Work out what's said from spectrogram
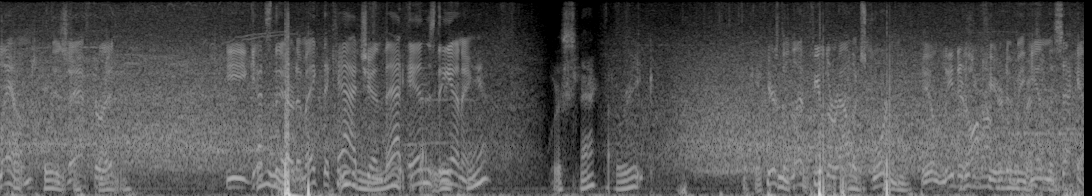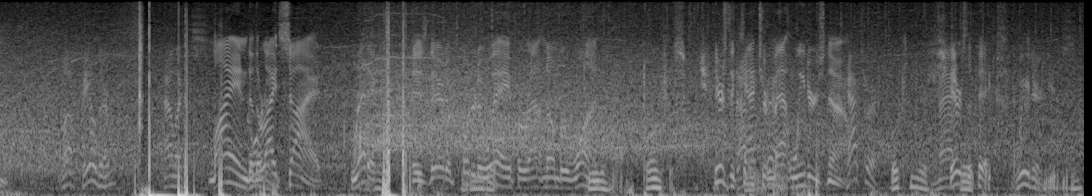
Lamb is after it. He gets Oh. there to make the catch, and that ends the inning. What a snack by Rake. Okay, Here's the hmm. left fielder, Alex Gordon. He'll lead it off here to begin the second. Left fielder, Alex. Line to the right side. Reddick is there to put it away for route number one. Yeah. Don't just switch. it. Here's the catcher, Matt Wieters now. Catcher. Looking your Here's the skill pitch. Wieters. after.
